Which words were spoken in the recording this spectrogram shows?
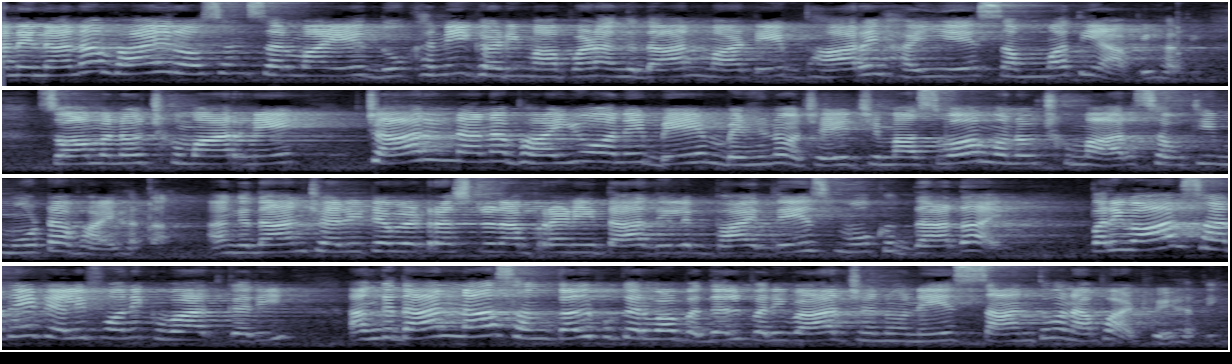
અને નાના ભાઈ રોશન શર્માએ દુઃખની ઘડીમાં પણ અંગદાન માટે ભારે હૈયે સંમતિ આપી હતી. સ્વ મનોજ કુમારને ચાર નાના ભાઈઓ અને બે બહેનો છે, જેમાં સ્વ મનોજ કુમાર સૌથી મોટા ભાઈ હતા. અંગદાન ચેરિટેબલ ટ્રસ્ટના પ્રણેતા દિલીપભાઈ દેશમુખ દાદાએ પરિવાર સાથે ટેલિફોનિક વાત કરી અંગદાનના સંકલ્પ કરવા બદલ પરિવારજનોને સાંત્વના પાઠવી હતી.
